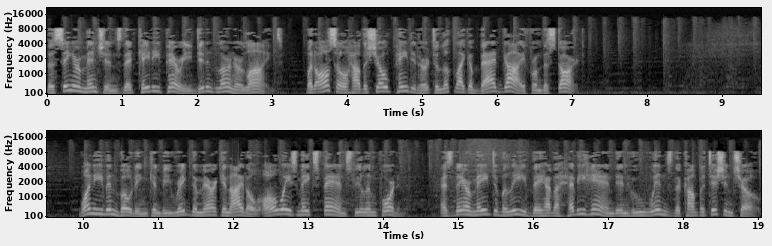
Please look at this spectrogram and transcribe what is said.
The singer mentions that Katy Perry didn't learn her lines, but also how the show painted her to look like a bad guy from the start. One even voting can be rigged American Idol always makes fans feel important, as they are made to believe they have a heavy hand in who wins the competition show.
